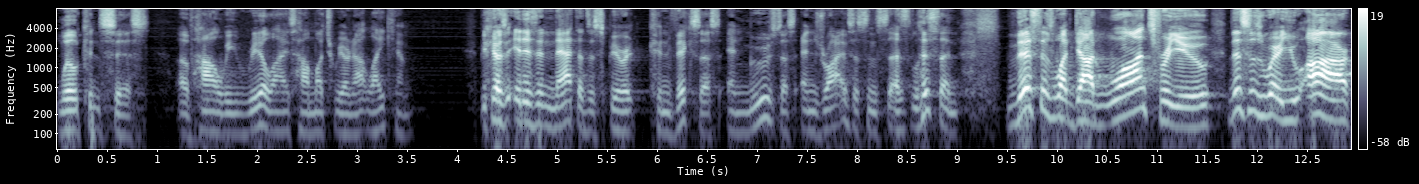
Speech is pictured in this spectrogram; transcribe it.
will consist of how we realize how much we are not like Him. Because it is in that that the Spirit convicts us and moves us and drives us and says, listen, this is what God wants for you. This is where you are.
